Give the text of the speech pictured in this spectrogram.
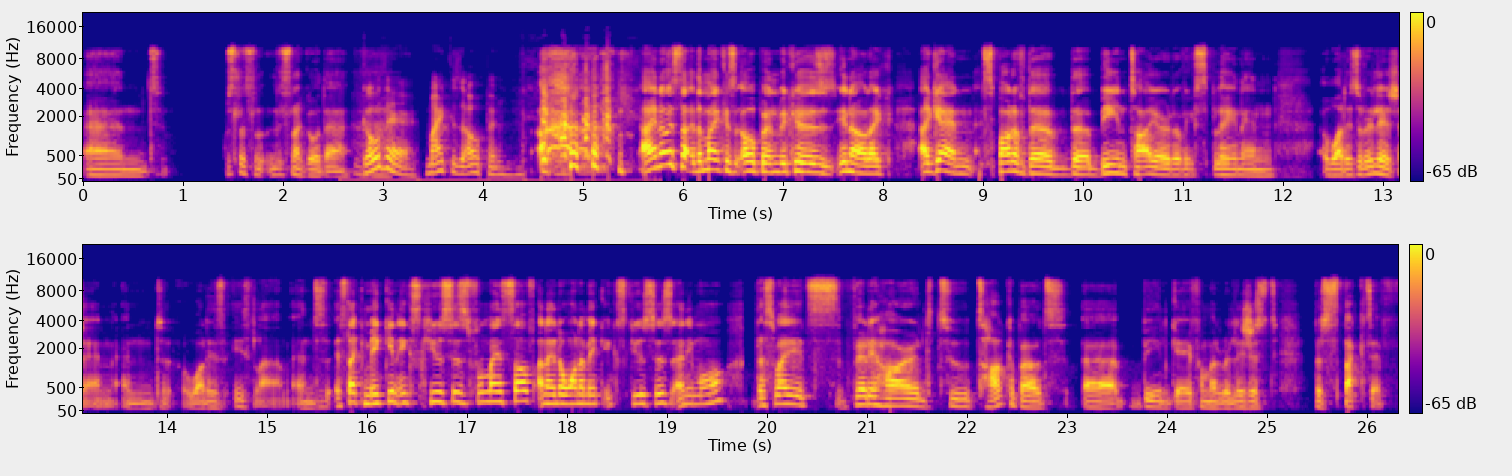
and just let's let's not go there. Go there. Mic is open. I know it's not, the mic is open because you know, like again, it's part of the the being tired of explaining what is religion and what is Islam, and it's like making excuses for myself, and I don't want to make excuses anymore. That's why it's very hard to talk about uh, being gay from a religious perspective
